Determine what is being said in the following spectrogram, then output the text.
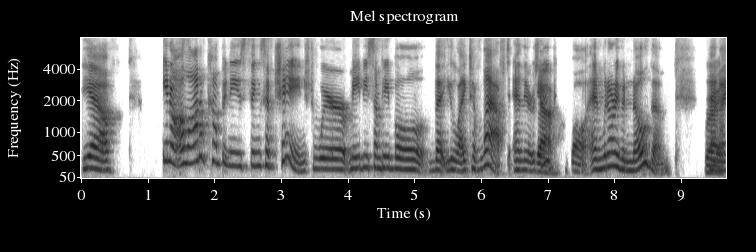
Yeah you know, a lot of companies, things have changed where maybe some people that you liked have left and there's yeah. new people and we don't even know them. Right. And I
